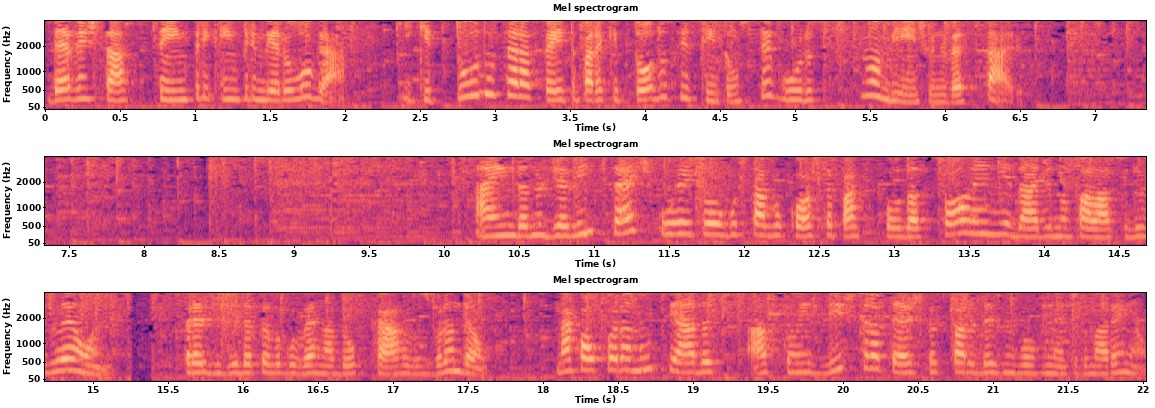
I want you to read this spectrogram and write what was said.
devem estar sempre em primeiro lugar e que tudo será feito para que todos se sintam seguros no ambiente universitário. Ainda no dia 27, o reitor Gustavo Costa participou da solenidade no Palácio dos Leões, presidida pelo governador Carlos Brandão, na qual foram anunciadas ações estratégicas para o desenvolvimento do Maranhão.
